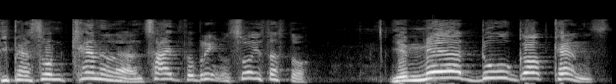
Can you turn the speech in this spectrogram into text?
die Person kennenlernen, Zeit verbringen. Und so ist das doch. Je mehr du Gott kennst,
